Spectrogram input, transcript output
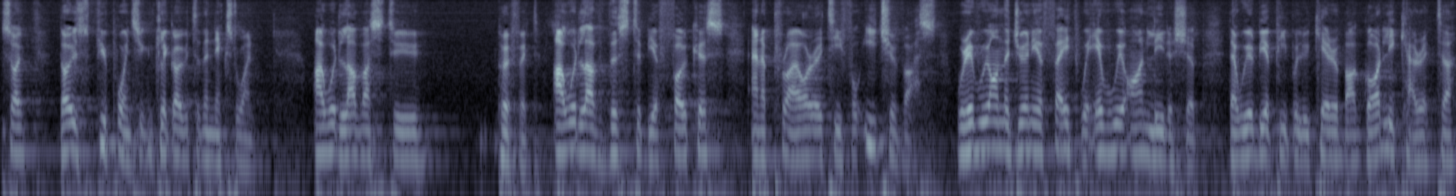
So, those few points, you can click over to the next one. I would love us to, perfect. I would love this to be a focus and a priority for each of us. Wherever we are on the journey of faith, wherever we are on leadership, that we would be a people who care about godly character,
